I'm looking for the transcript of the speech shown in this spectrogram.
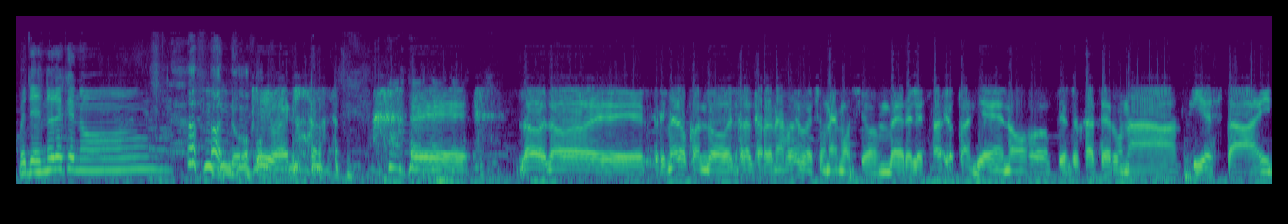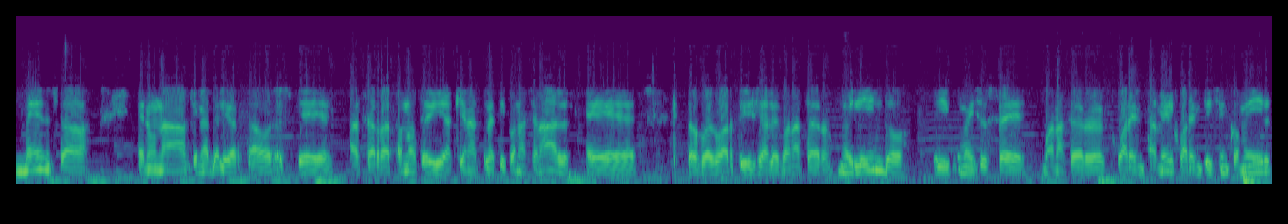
Pues diciéndole que no. No. Sí, bueno. eh, no, no, eh, primero cuando entra al terreno de juego es una emoción ver el estadio tan lleno. Pienso que hacer una fiesta inmensa en una final de Libertadores que hace rato no se veía aquí en Atlético Nacional. Eh, los juegos artificiales van a ser muy lindos y como dice usted, van a ser 40 mil, 45 mil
